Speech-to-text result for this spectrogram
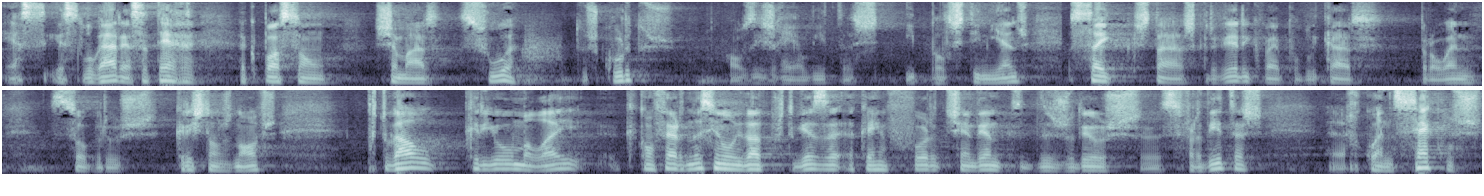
esse, esse lugar, essa terra a que possam chamar sua, dos curdos aos israelitas e palestinianos. Sei que está a escrever e que vai publicar para o ano sobre os cristãos novos. Portugal criou uma lei que confere nacionalidade portuguesa a quem for descendente de judeus eh, sefarditas, eh, recuando séculos,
